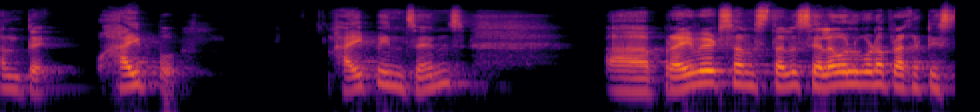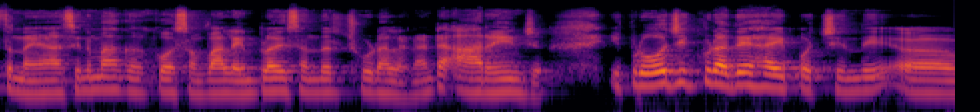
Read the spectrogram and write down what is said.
అంతే. Hype. Hype in sense private సంస్థలు సెలవులు కూడా ప్రకటిస్తున్నాయి ఆ సినిమా క కోసం వాళ్ళ ఎంప్లాయీస్ అందరూ చూడాలని. అంటే ఆ రేంజ్. ఇప్పుడు రోజుకి కూడా అదే హైప్ వచ్చింది. ఆహ్,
